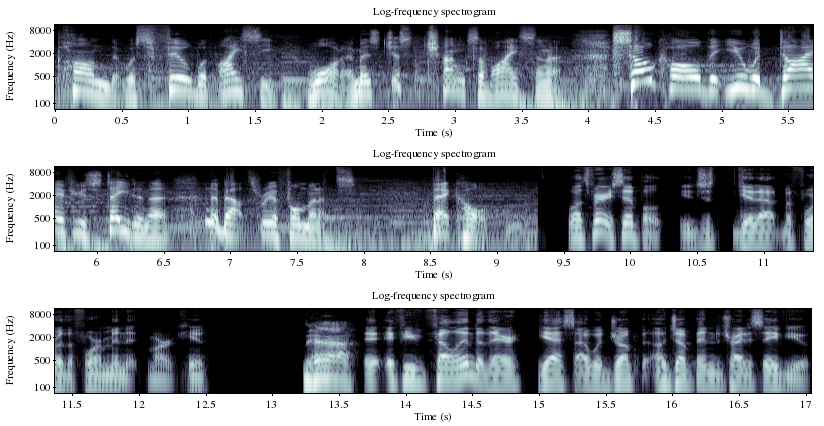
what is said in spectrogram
pond that was filled with icy water, I mean, it's just chunks of ice in it, so cold that you would die if you stayed in it in about three or four minutes. That cold. Well, it's very simple. You just get out before the four minute mark. You- Yeah. If you fell into there, yes, I would jump. I'll jump in to try to save you.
